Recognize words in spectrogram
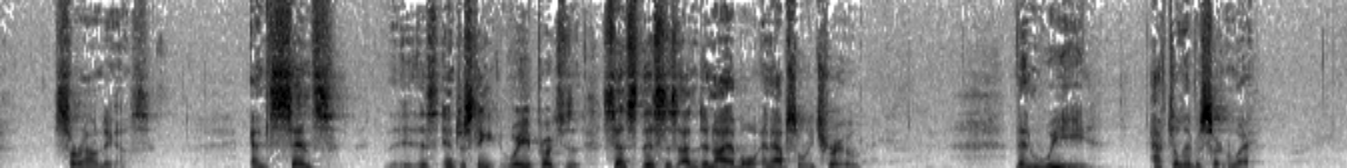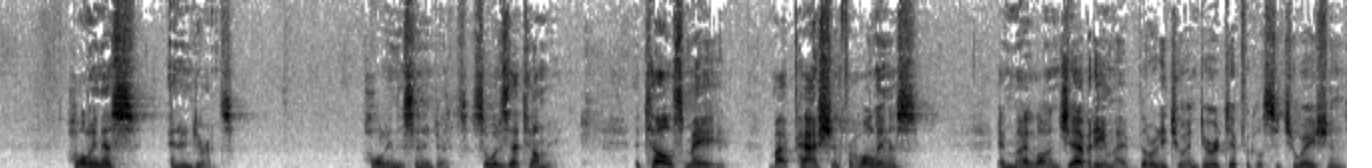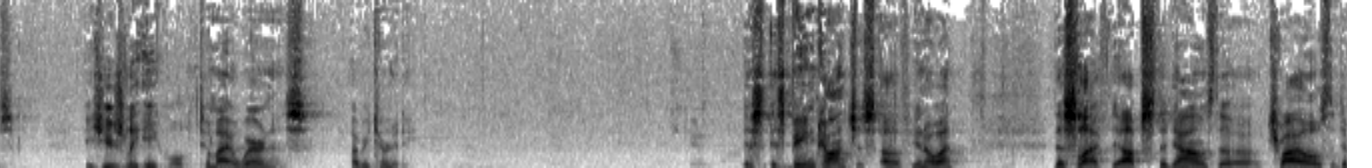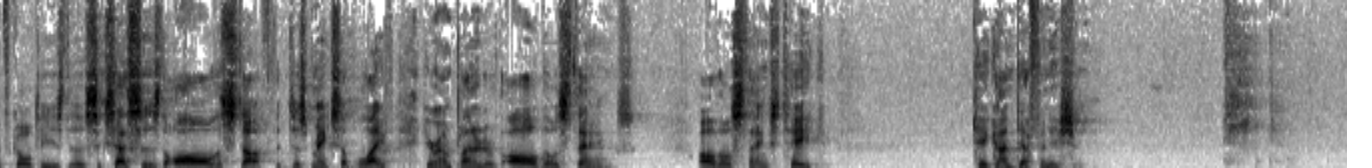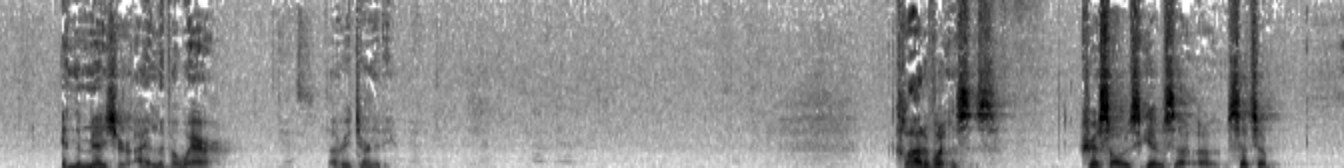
surrounding us. And since is interesting way he approaches it. Since this is undeniable and absolutely true, then we have to live a certain way. Holiness and endurance. Holiness and endurance. So what does that tell me? It tells me my passion for holiness and my longevity, my ability to endure difficult situations is usually equal to my awareness of eternity. Is, is being conscious of, you know what? This life, the ups, the downs, the trials, the difficulties, the successes, the, all the stuff that just makes up life here on planet Earth, all those things, all those things take, take on definition in the measure I live aware of eternity. Cloud of witnesses. Chris always gives a, a, such an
